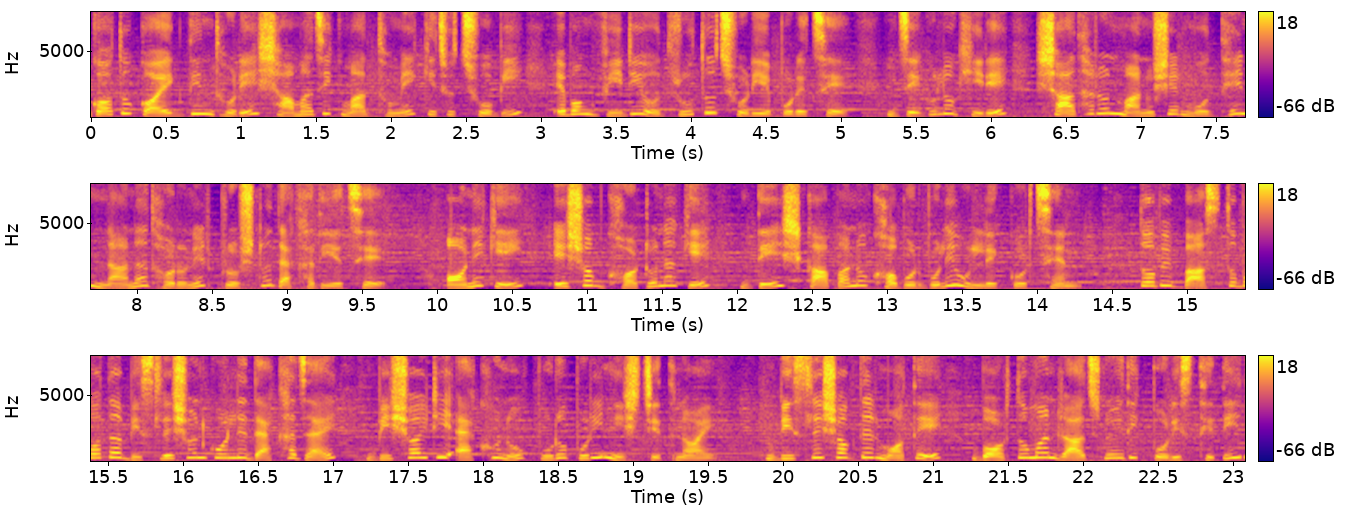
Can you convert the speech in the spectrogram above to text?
গত কয়েকদিন ধরে সামাজিক মাধ্যমে কিছু ছবি এবং ভিডিও দ্রুত ছড়িয়ে পড়েছে, যেগুলো ঘিরে সাধারণ মানুষের মধ্যে নানা ধরনের প্রশ্ন দেখা দিয়েছে। অনেকেই এসব ঘটনাকে দেশ কাঁপানো খবর বলে উল্লেখ করছেন। তবে বাস্তবতা বিশ্লেষণ করলে দেখা যায়, বিষয়টি এখনও পুরোপুরি নিশ্চিত নয়। বিশ্লেষকদের মতে, বর্তমান রাজনৈতিক পরিস্থিতি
